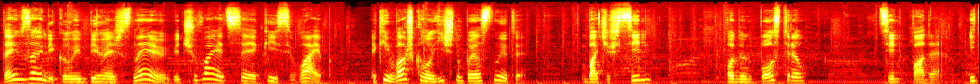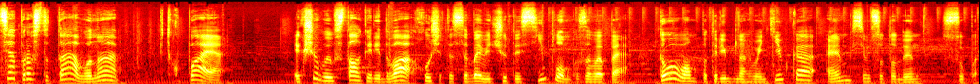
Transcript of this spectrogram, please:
Та й взагалі, коли бігаєш з нею, відчувається якийсь вайб, який важко логічно пояснити. Бачиш ціль, один постріл, ціль падає. І ця простота, вона підкупає. Якщо ви в Stalker 2 хочете себе відчути сімплом з АВП, то вам потрібна гвинтівка М701 Super.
